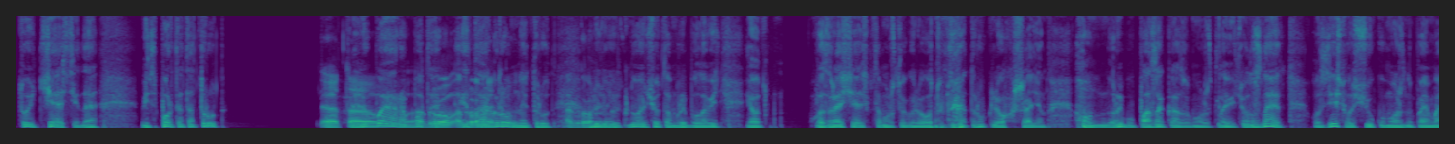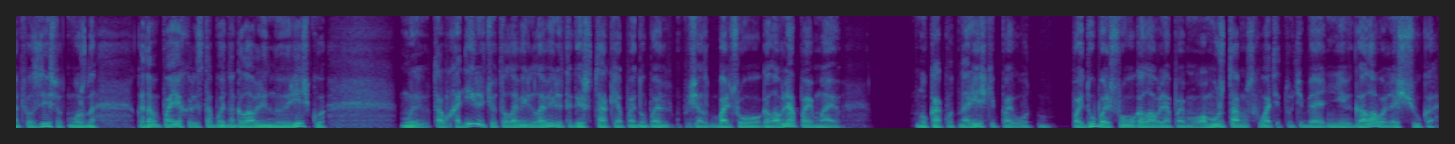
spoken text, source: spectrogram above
той части, да. Ведь спорт это труд. Это Любая работа огром, это огромный, огромный труд. труд. Огромный. Люди говорят, ну а что там рыбу ловить? Я вот возвращаясь к тому, что я говорю, вот у меня друг Леха Шанин, он рыбу по заказу может ловить. Он знает, вот здесь вот щуку можно поймать, вот здесь вот можно... Когда мы поехали с тобой на Головлинную речку, мы там ходили, что-то ловили, ловили, ты говоришь, так, я пойду сейчас большого головля поймаю. Ну, как вот на речке, вот, пойду большого головля пойму. А может, там схватит у тебя не голова, а щука.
